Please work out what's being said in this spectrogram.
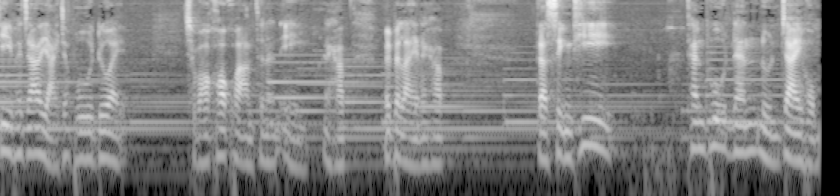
ที่พระเจ้าอยากจะพูดด้วย เฉพาะข้อความเท่านั้นเองนะครับ ไม่เป็นไรนะครับ แต่สิ่งที่ท่านพูดนั้นหนุนใจผม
